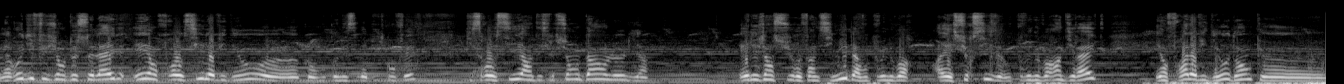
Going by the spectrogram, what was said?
la rediffusion de ce live et on fera aussi la vidéo euh, que vous connaissez d'habitude qu'on fait, qui sera aussi en description dans le lien. Et les gens sur Fansimi, ben vous pouvez nous voir, sur 6, vous pouvez nous voir en direct et on fera la vidéo donc, euh,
